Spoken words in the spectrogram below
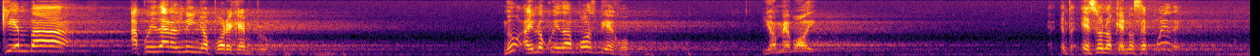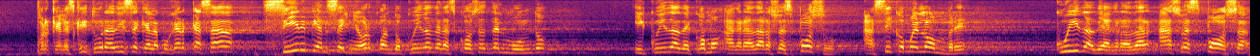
¿Quién va a cuidar al niño, por ejemplo? No, ahí lo cuida vos, viejo. Yo me voy. Eso es lo que no se puede. Porque la escritura dice que la mujer casada sirve al Señor cuando cuida de las cosas del mundo y cuida de cómo agradar a su esposo. Así como el hombre cuida de agradar a su esposa,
